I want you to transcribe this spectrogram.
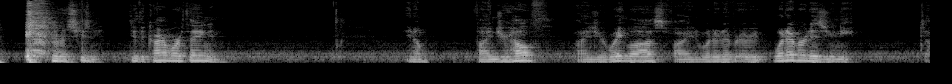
Excuse me. Do the carnivore thing and you know, find your health, find your weight loss, find whatever whatever it is you need. So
